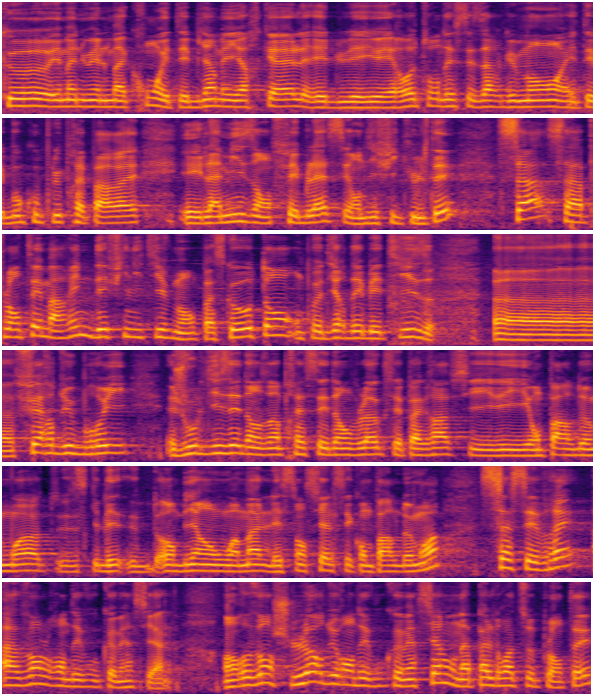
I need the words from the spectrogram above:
que Emmanuel Macron était bien meilleur qu'elle et lui ait retourné ses arguments, été beaucoup plus préparé et l'a mise en faiblesse et en difficulté, ça, ça a planté Marine définitivement. Parce que autant on peut dire des bêtises, euh, faire du bruit, je vous le disais dans un précédent vlog, c'est pas grave si on parle de moi, en bien ou en mal, l'essentiel c'est qu'on parle de moi. Ça c'est vrai avant le rendez-vous commercial. En revanche, lors du rendez-vous commercial, on n'a pas le droit de se planter,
